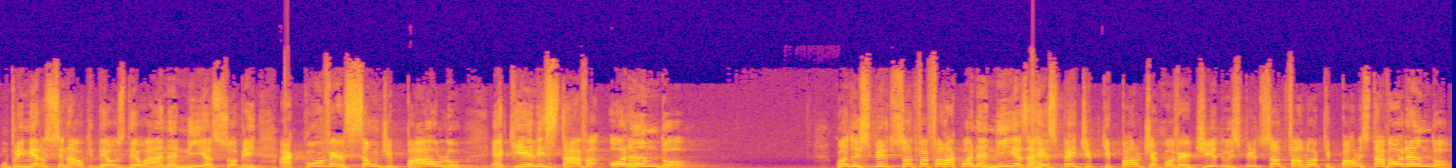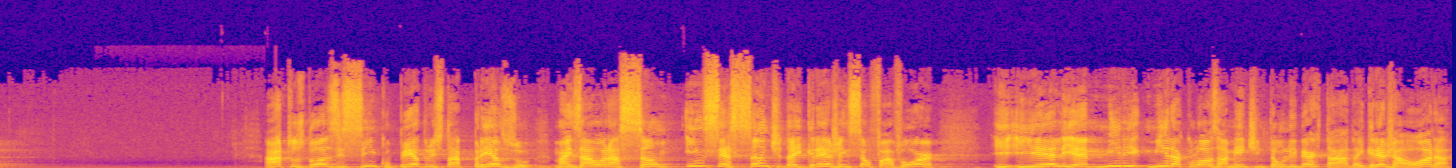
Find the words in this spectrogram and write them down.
o primeiro sinal que Deus deu a Ananias sobre a conversão de Paulo é que ele estava orando. Quando o Espírito Santo foi falar com Ananias a respeito de que Paulo tinha convertido, o Espírito Santo falou que Paulo estava orando. Atos 12, 5, Pedro está preso, mas a oração incessante da igreja em seu favor e, e ele é miraculosamente então libertado. A igreja ora,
